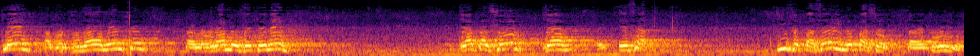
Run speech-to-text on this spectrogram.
que afortunadamente la logramos detener. Ya pasó, ya esa quiso pasar y no pasó, la detuvimos.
